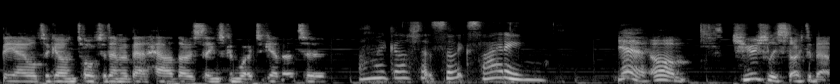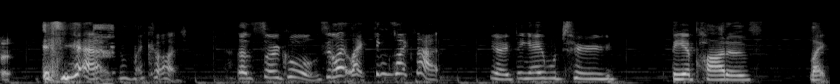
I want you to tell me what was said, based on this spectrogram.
be able to go and talk to them about how those things can work together to. oh my gosh that's so exciting Yeah, I'm hugely stoked about it. yeah oh my gosh that's so cool so like like things like that you know being able to be a part of like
